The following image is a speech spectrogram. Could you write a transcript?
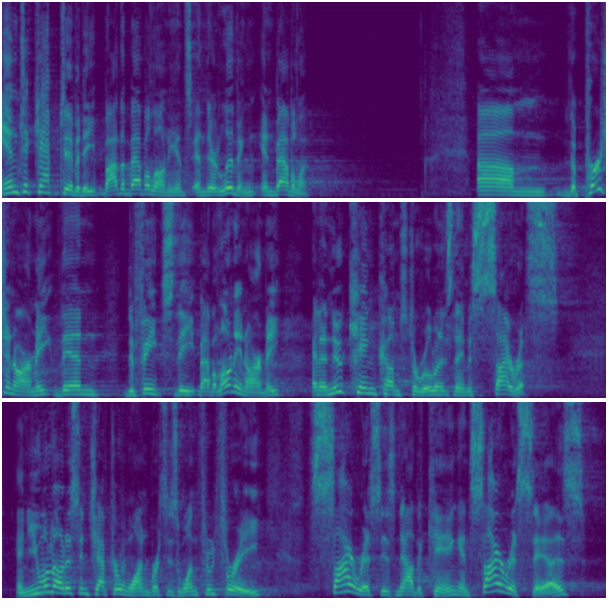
into captivity by the Babylonians and they're living in Babylon. Um, the Persian army then defeats the Babylonian army, and a new king comes to rule, and his name is Cyrus. And you will notice in chapter 1, verses 1 through 3, Cyrus is now the king, and Cyrus says,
